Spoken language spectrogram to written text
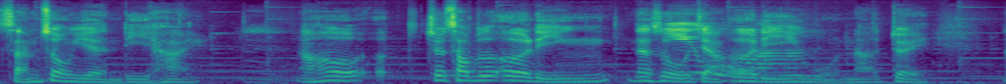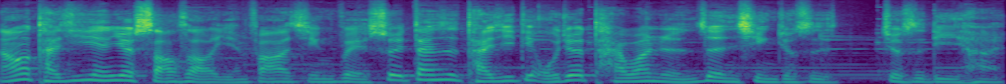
Samsung 也很厉害，然后就差不多二零那时候我讲二零一五那对，然后台积电又少少研发经费，所以但是台积电我觉得台湾人韧性就是就是厉害。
